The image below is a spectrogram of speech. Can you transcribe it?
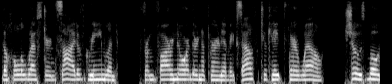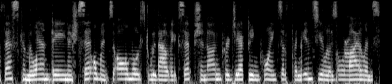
The whole western side of Greenland, from far northern Upernavik south to Cape Farewell, shows both Eskimo and Danish settlements almost without exception on projecting points of peninsulas or islands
